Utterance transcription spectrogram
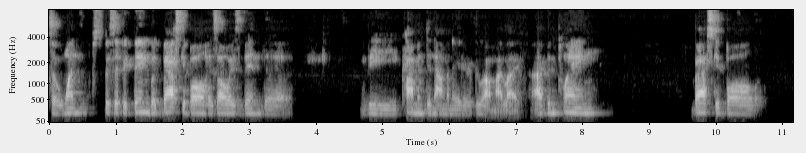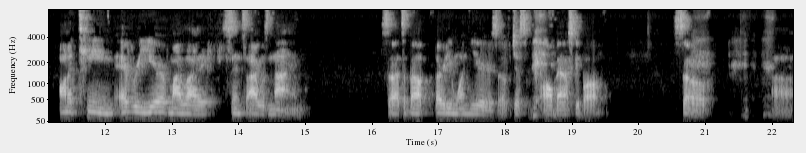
to one specific thing. But basketball has always been the the common denominator throughout my life. I've been playing basketball on a team every year of my life since I was nine. So that's about 31 years of just all basketball. So, uh,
